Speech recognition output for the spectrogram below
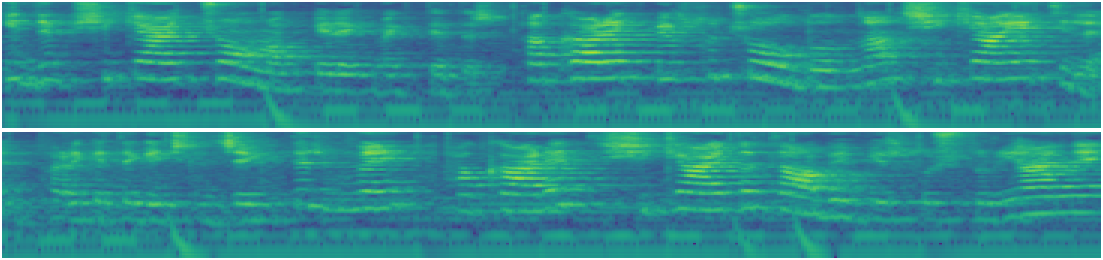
gidip şikayetçi olmak gerekmektedir. Hakaret bir suç olduğundan şikayet ile harekete geçilecektir ve hakaret şikayete tabi bir suçtur. Yani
